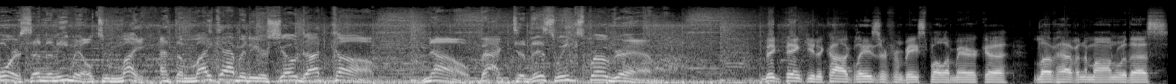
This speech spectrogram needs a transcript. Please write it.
Or send an email to Mike at the MikeAbadirshow.com. Now, back to this week's program. Big thank you to Kyle Glaser from Baseball America. Love having him on with us.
